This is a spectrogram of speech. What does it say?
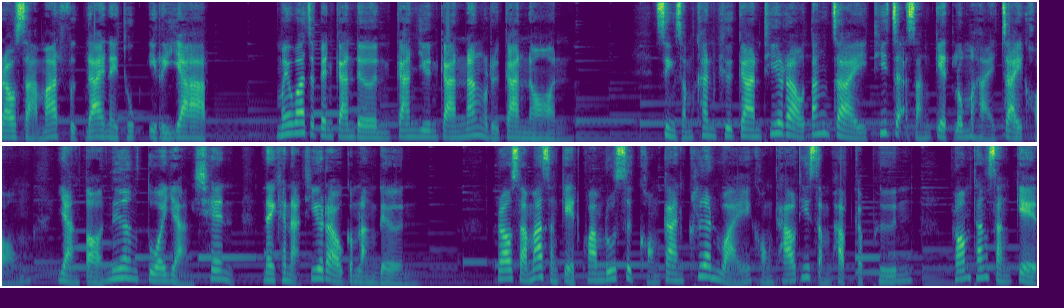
เราสามารถฝึกได้ในทุกอิริยาบถไม่ว่าจะเป็นการเดิน การยืน การนั่งหรือการนอน สิ่งสำคัญคือการที่เราตั้งใจที่จะสังเกตลมหายใจของอย่างต่อเนื่องตัวอย่างเช่น ในขณะที่เรากำลังเดิน เราสามารถสังเกตความรู้สึกของการเคลื่อนไหวของเท้าที่สัมผัสกับพื้น พร้อมทั้งสังเกต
